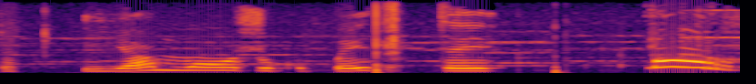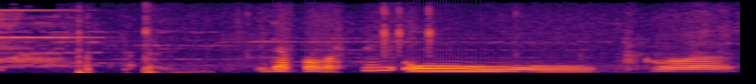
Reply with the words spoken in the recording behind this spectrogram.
Так, я можу купити пар. Іде поверхні? Ууу, клас.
